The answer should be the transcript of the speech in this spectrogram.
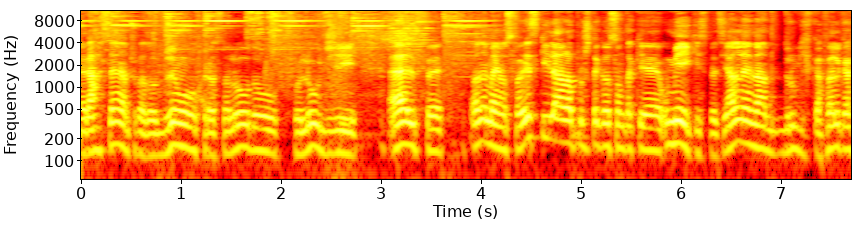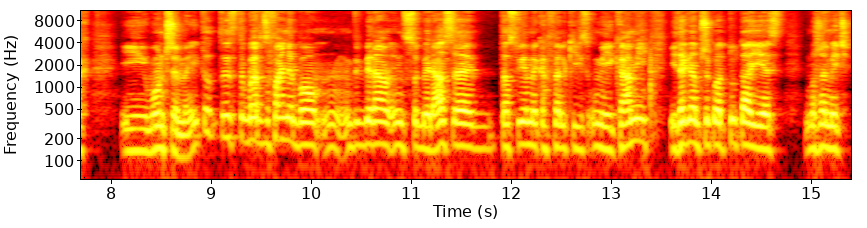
y, rasę, na przykład olbrzymów, krasnoludów, ludzi, elfy. One mają swoje skille, ale oprócz tego są takie umiejki specjalne na drugich kafelkach i łączymy. I to, to jest bardzo fajne, bo mm, wybierając sobie rasę, tasujemy kafelki z umiejkami i tak na przykład tutaj jest, można mieć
